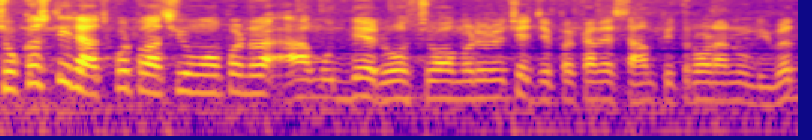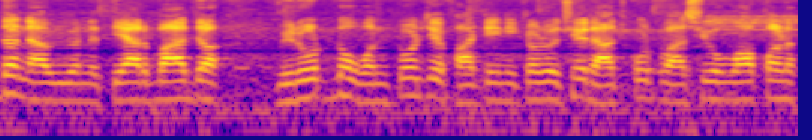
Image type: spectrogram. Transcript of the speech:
ચોક્કસથી રાજકોટવાસીઓમાં પણ આ મુદ્દે રોષ જોવા મળ્યો છે, જે પ્રકારે સામ પિત્રોડાનું નિવેદન આવ્યું અને ત્યારબાદ વિરોધનો વંટોળ જે ફાટી નીકળ્યો છે, રાજકોટવાસીઓમાં પણ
